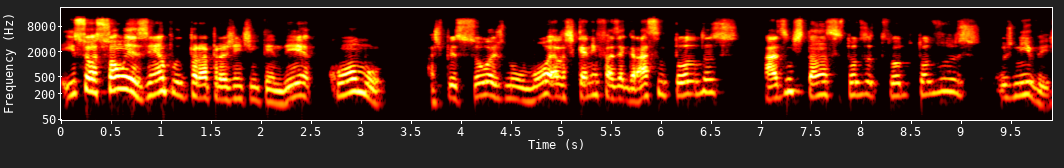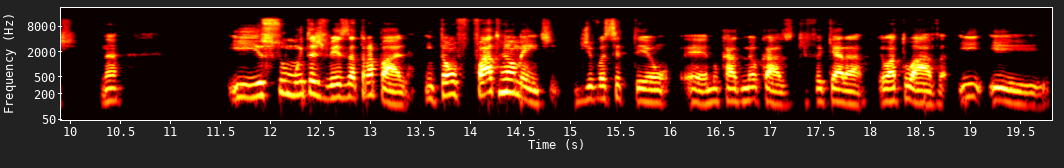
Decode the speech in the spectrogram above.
isso é só um exemplo para a gente entender como as pessoas no humor elas querem fazer graça em todas as instâncias, todos, todos, todos os, os níveis, né? E isso muitas vezes atrapalha. Então, o fato realmente de você ter, é, no caso do meu caso, que foi que era eu atuava e, e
